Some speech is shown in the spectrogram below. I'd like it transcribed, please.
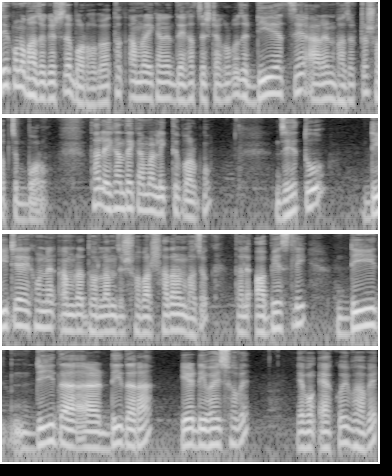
যে কোনো ভাজকের চেয়ে বড় হবে। অর্থাৎ আমরা এখানে দেখার চেষ্টা করব যে ডি এর চেয়ে আর এন ভাজকটা সবচেয়ে বড়। তাহলে এখান থেকে আমরা লিখতে পারব, যেহেতু ডিটা এখন আমরা ধরলাম যে সবার সাধারণ ভাজক, তাহলে অবভিয়াসলি ডি ডি ডি দ্বারা এ ডিভাইস হবে এবং একইভাবে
